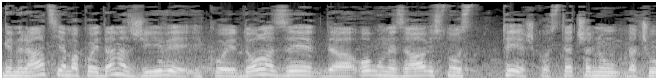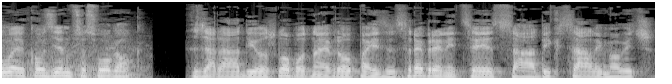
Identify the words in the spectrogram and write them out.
generacijama koje danas žive i koje dolaze da ovu nezavisnost teško stečanu da čuvaju kao zjednicu svoga oka. Za radio Slobodna Evropa iz Srebrenice, Sadik Salimović.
